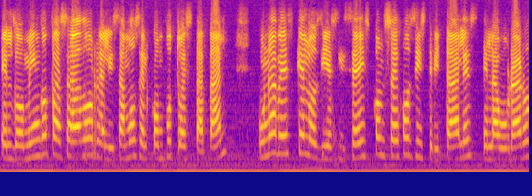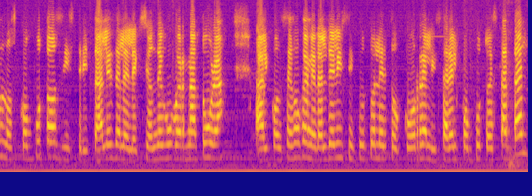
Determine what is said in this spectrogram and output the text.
el domingo pasado realizamos el cómputo estatal. Una vez que los 16 consejos distritales elaboraron los cómputos distritales de la elección de gubernatura, al Consejo General del Instituto le tocó realizar el cómputo estatal.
